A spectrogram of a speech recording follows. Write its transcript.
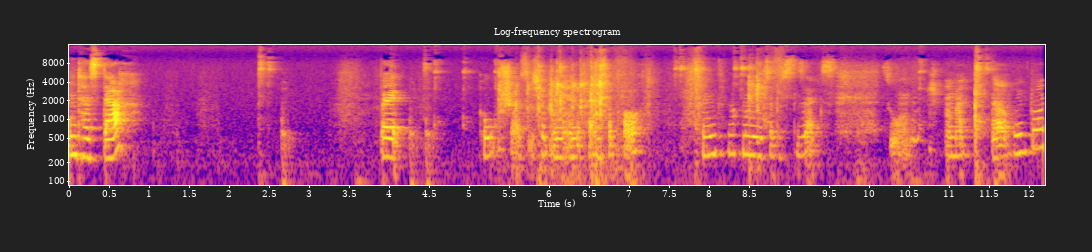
unters Dach. Weil. Oh, scheiße, ich habe meine Enderperlen verbraucht. Fünf nochmal, jetzt habe ich sechs. So, einmal darüber.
